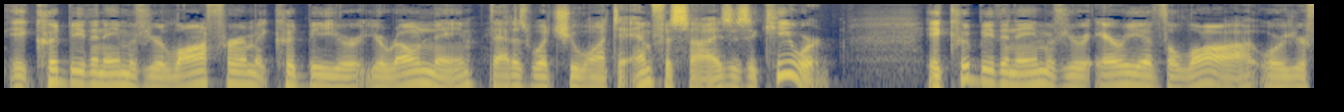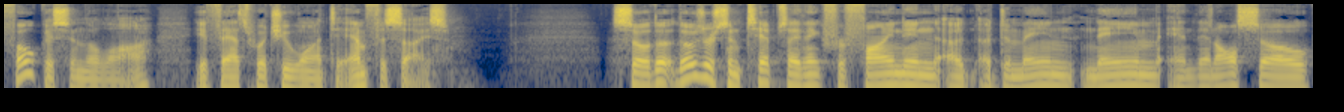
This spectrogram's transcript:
It could be the name of your law firm. It could be your, your own name. That is what you want to emphasize as a keyword. It could be the name of your area of the law or your focus in the law if that's what you want to emphasize. So th- those are some tips I think for finding a, a, domain name, and then also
